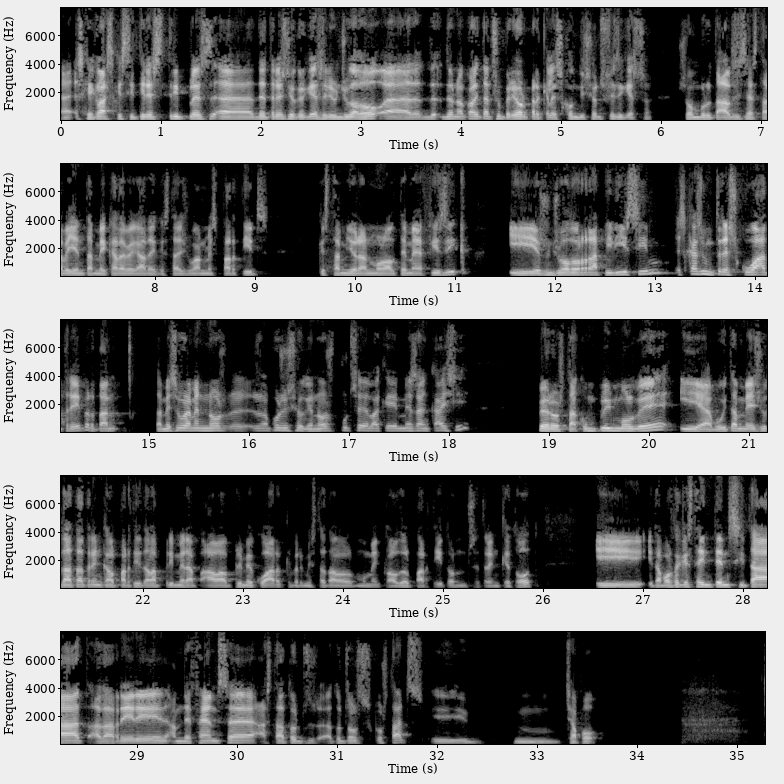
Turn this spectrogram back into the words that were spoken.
Eh, és que, clar, és que si tires triples eh, de tres, jo crec que seria un jugador eh, d'una qualitat superior, perquè les condicions físiques són brutals i s'està veient també cada vegada que està jugant més partits, que està millorant molt el tema físic, i és un jugador rapidíssim, és quasi un 3-4, per tant, també segurament no, és una posició que no és potser la que més encaixi, però està complint molt bé i avui també ha ajudat a trencar el partit a la primera, al primer quart, que per mi ha estat el moment clau del partit on se trenca tot, i, i t'aporta aquesta intensitat a darrere, amb defensa, està a tots, a tots els costats i mm, xapó.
